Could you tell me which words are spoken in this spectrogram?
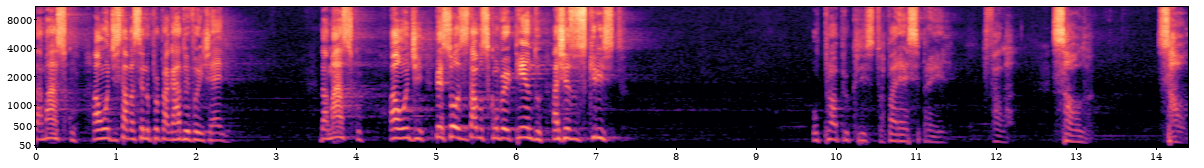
Damasco, aonde estava sendo propagado o evangelho. Damasco, aonde pessoas estavam se convertendo a Jesus Cristo. O próprio Cristo aparece para ele e fala: Saulo, Saulo,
